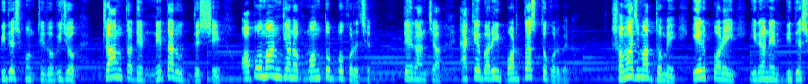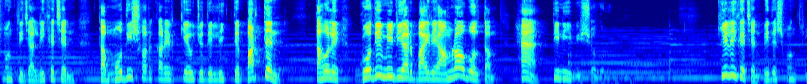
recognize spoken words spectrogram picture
বিদেশমন্ত্রীর অভিযোগ ট্রাম্প তাদের নেতার উদ্দেশ্যে অপমানজনক মন্তব্য করেছেন। তেহরান চা একেবারেই বরদাস্ত করবে না। সমাজ মাধ্যমে এরপরেই ইরানের বিদেশমন্ত্রী যা লিখেছেন, তা মোদী সরকারের কেউ যদি লিখতে পারতেন, তাহলে গদি মিডিয়ার বাইরে আমরাও বলতাম হ্যাঁ তিনি বিশ্বগুরু। কি লিখেছেন বিদেশমন্ত্রী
